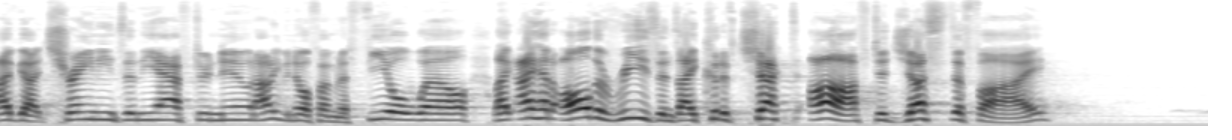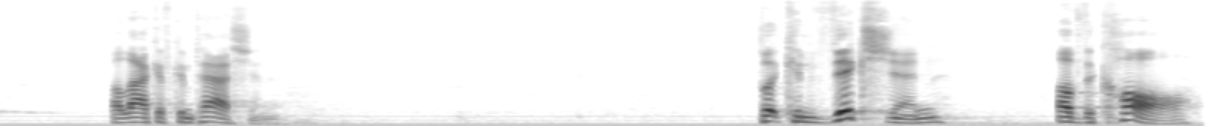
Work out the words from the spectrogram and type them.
I've got trainings in the afternoon. I don't even know if I'm going to feel well. Like, I had all the reasons I could have checked off to justify a lack of compassion. But conviction of the call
